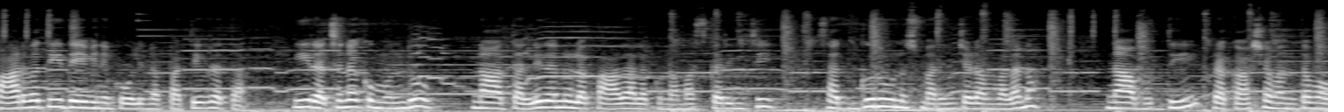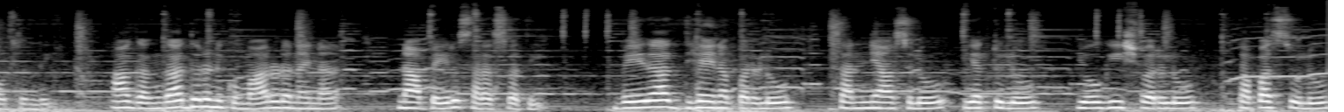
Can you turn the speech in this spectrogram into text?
పార్వతీదేవిని పోలిన పతివ్రత ఈ రచనకు ముందు నా తల్లిదండ్రుల పాదాలకు నమస్కరించి సద్గురువును స్మరించడం వలన నా బుద్ధి ప్రకాశవంతమవుతుంది. ఆ గంగాధరుని కుమారుడనైన నా పేరు సరస్వతి. వేదాధ్యయన పరులు సన్యాసులు యతులు యోగీశ్వరులు తపస్సులు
